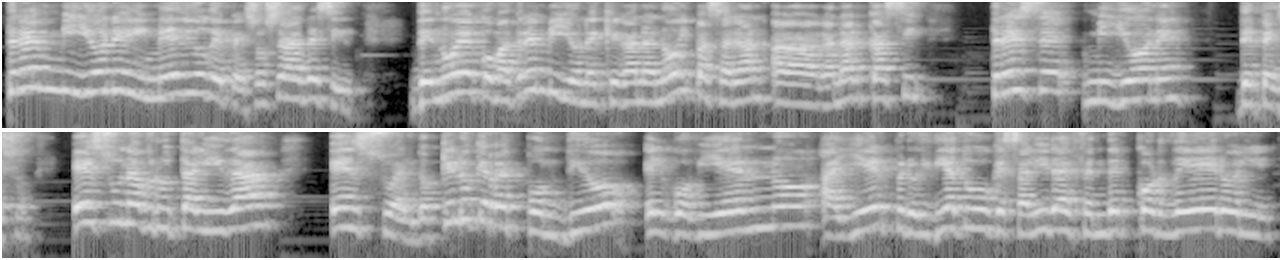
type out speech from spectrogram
3 millones y medio de pesos. O sea, es decir, de 9,3 millones que ganan hoy pasarán a ganar casi 13 millones de pesos. Es una brutalidad en sueldo. ¿Qué es lo que respondió el gobierno ayer, pero hoy día tuvo que salir a defender Cordero, el,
